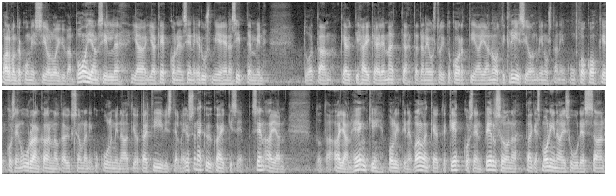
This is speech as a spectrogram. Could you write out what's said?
valvontakomissio loi hyvän pohjan sille ja, ja Kekkonen sen edusmiehenä sittemmin tuota, käytti häikäilemättä tätä neuvostoliittokorttia ja kriisi on minusta niin kuin koko Kekkosen uran kannalta yksi sellainen niin kuin kulminaatio tai tiivistelmä, jossa näkyy kaikki se, sen ajan tota, ajan henki, poliittinen vallankäyttö, Kekkosen persona kaikessa moninaisuudessaan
